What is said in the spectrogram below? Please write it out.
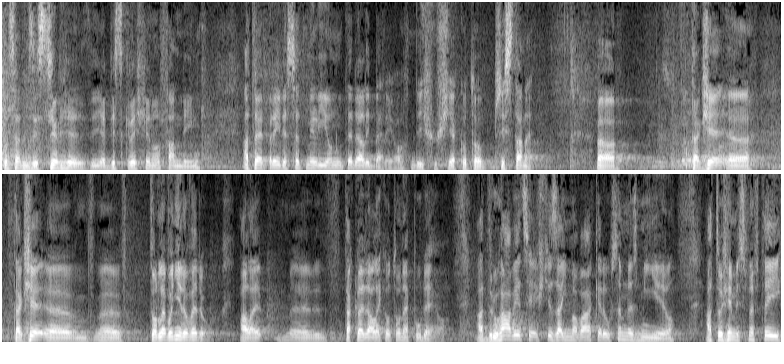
to jsem zjistil, že je discretional funding. A to je prej 10 milionů teda liber, jo, když už jako to přistane. Uh, takže uh, takže uh, tohle oni dovedou, ale takhle daleko to nepůjde. Jo. A druhá věc je ještě zajímavá, kterou jsem nezmínil, a to, že my jsme v těch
